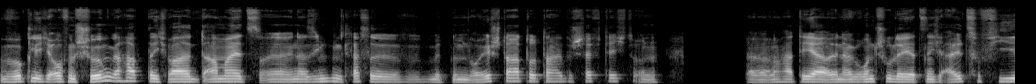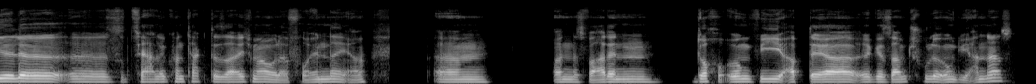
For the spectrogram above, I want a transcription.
wirklich auf dem Schirm gehabt. Ich war damals äh, in der siebten Klasse mit einem Neustart total beschäftigt und äh, hatte ja in der Grundschule jetzt nicht allzu viele äh, soziale Kontakte, sag ich mal, oder Freunde, ja. Ähm, und es war dann doch irgendwie ab der äh, Gesamtschule irgendwie anders.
